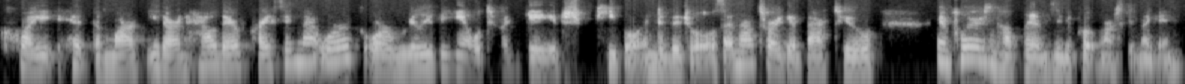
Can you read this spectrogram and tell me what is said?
quite hit the mark either on how they're pricing that work or really being able to engage people, individuals. And that's where I get back to employers and health plans need to put more skin in the game.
